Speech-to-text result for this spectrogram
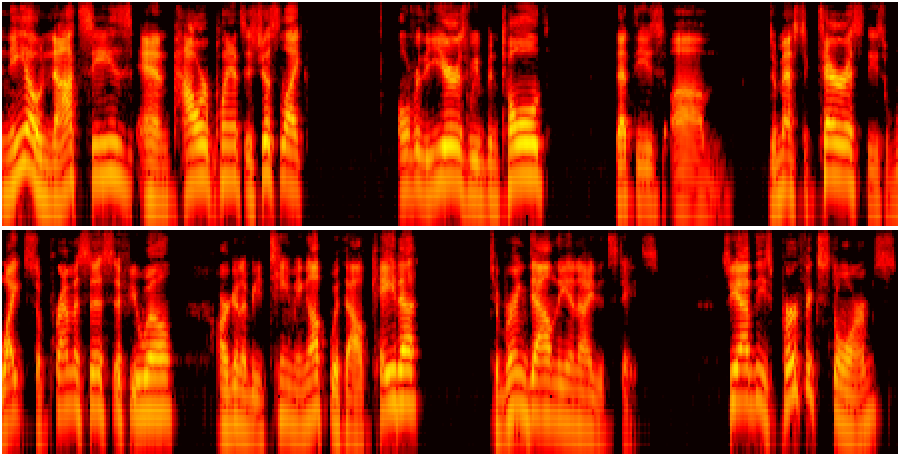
neo Nazis and power plants is just like over the years we've been told that these um, domestic terrorists, these white supremacists, if you will, are going to be teaming up with Al Qaeda to bring down the United States. So you have these perfect storms.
